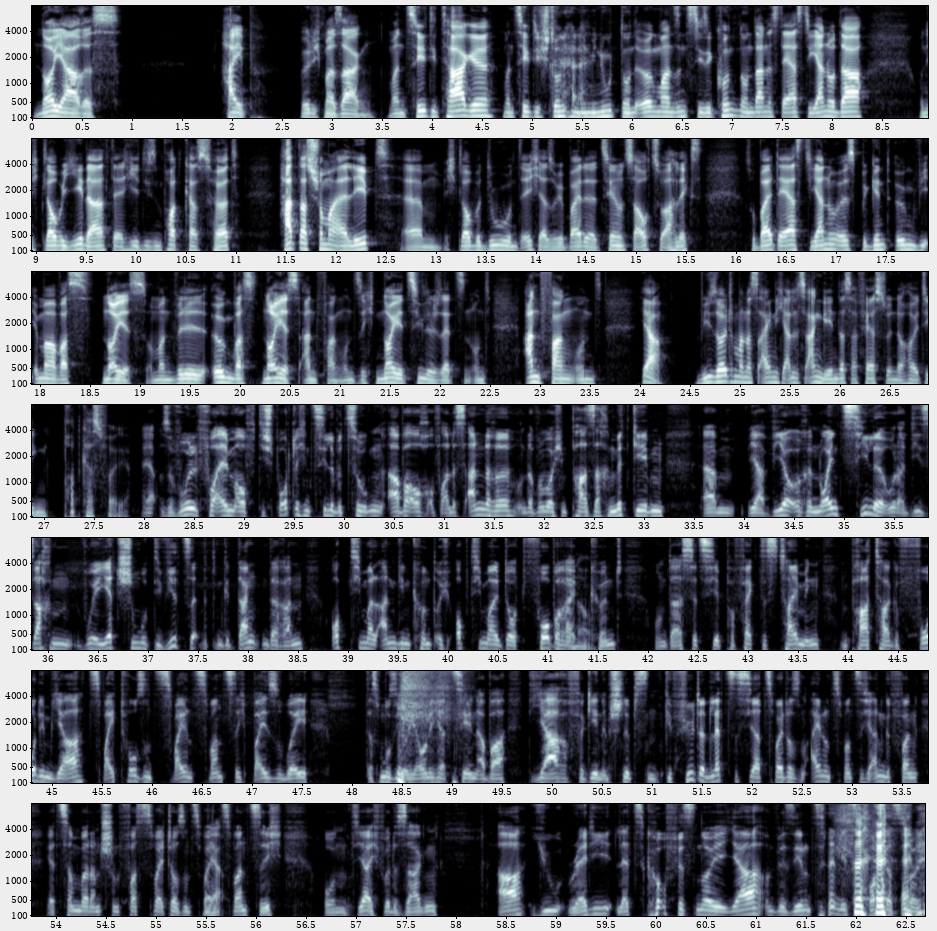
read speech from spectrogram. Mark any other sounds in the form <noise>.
Neujahres-Hype, würde ich mal sagen. Man zählt die Tage, man zählt die Stunden, die <laughs> Minuten und irgendwann sind es die Sekunden und dann ist der 1. Januar da. Und ich glaube, jeder, der hier diesen Podcast hört, hat das schon mal erlebt. Ähm, ich glaube, du und ich, also wir beide erzählen uns da auch zu Alex. Sobald der 1. Januar ist, beginnt irgendwie immer was Neues und man will irgendwas Neues anfangen und sich neue Ziele setzen und anfangen und ja, wie sollte man das eigentlich alles angehen? Das erfährst du in der heutigen Podcast-Folge. Ja, sowohl vor allem auf die sportlichen Ziele bezogen, aber auch auf alles andere. Und da wollen wir euch ein paar Sachen mitgeben. Ähm, ja, wie ihr eure neuen Ziele oder die Sachen, wo ihr jetzt schon motiviert seid mit dem Gedanken daran, optimal angehen könnt, euch optimal dort vorbereiten genau. könnt. Und da ist jetzt hier perfektes Timing. Ein paar Tage vor dem Jahr 2022, by the way. Das muss ich euch auch nicht erzählen, aber die Jahre vergehen im Schnipsen. Gefühlt hat letztes Jahr 2021 angefangen, jetzt haben wir dann schon fast 2022. Ja. Und ja, ich würde sagen, Are you ready? Let's go fürs neue Jahr und wir sehen uns in der nächsten Podcast-Folge.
